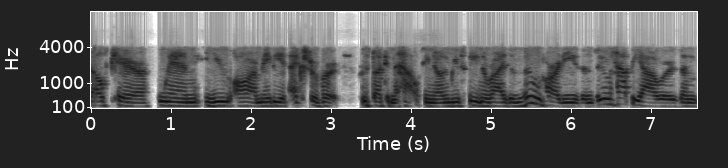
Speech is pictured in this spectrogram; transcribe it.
self care when you are maybe an extrovert who's stuck in the house. You know, we've seen the rise of Zoom parties and Zoom happy hours and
